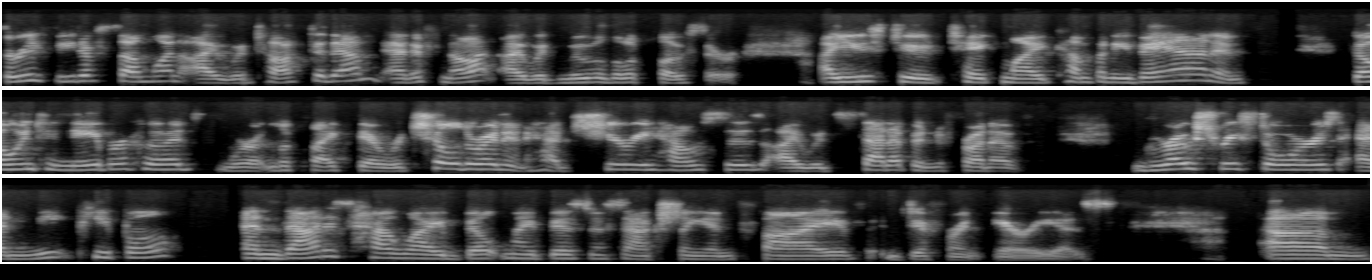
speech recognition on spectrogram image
three feet of someone, I would talk to them. And if not, I would move a little closer. I used to take my company van and go into neighborhoods where it looked like there were children and had cheery houses. I would set up in front of grocery stores and meet people. And that is how I built my business actually in five different areas. Um,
